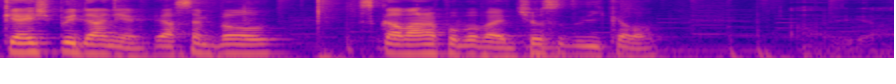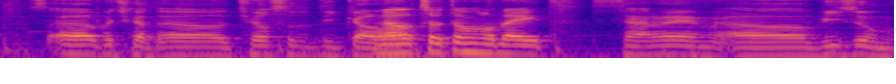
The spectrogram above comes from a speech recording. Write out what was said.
Cash by daně. Já jsem byl zklamán a pobaven. Čeho se to týkalo? Uh, počkat, uh, čeho se to týkalo? No, co by to mohlo být? Já nevím, uh, výzum.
